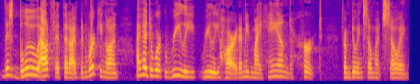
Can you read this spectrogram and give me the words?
this blue outfit that I've been working on, I've had to work really, really hard. I mean, my hand hurt from doing so much sewing.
